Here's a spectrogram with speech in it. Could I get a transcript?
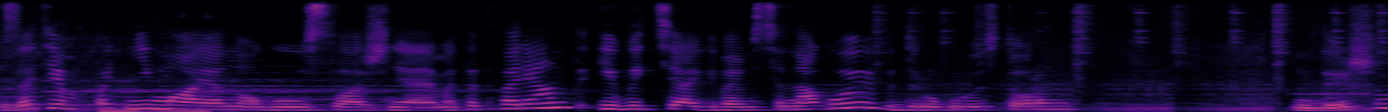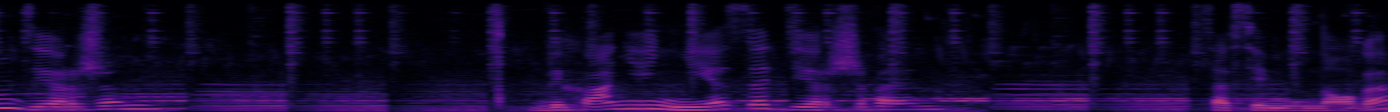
Затем, поднимая ногу, усложняем этот вариант и вытягиваемся ногой в другую сторону. Дышим, держим. Дыхание не задерживаем. Совсем немного.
